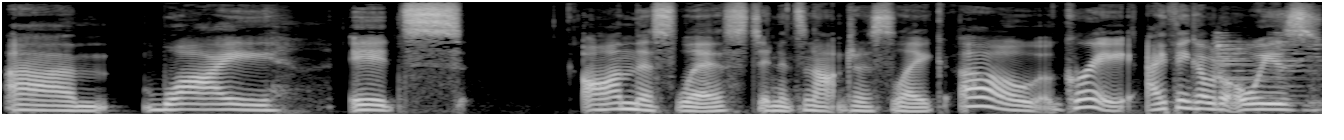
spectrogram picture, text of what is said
Um, why it's on this list and it's not just like, oh, great. I think I would always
